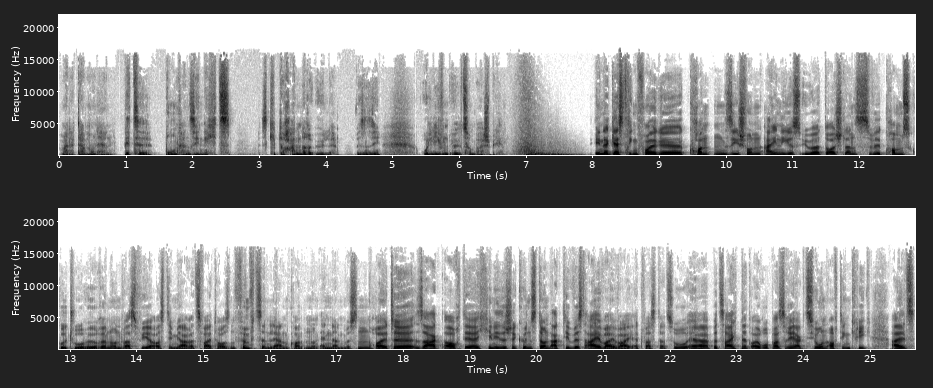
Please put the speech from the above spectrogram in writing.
Meine Damen und Herren, bitte bunkern Sie nichts. Es gibt auch andere Öle, wissen Sie? Olivenöl zum Beispiel. In der gestrigen Folge konnten Sie schon einiges über Deutschlands Willkommenskultur hören und was wir aus dem Jahre 2015 lernen konnten und ändern müssen. Heute sagt auch der chinesische Künstler und Aktivist Ai Weiwei etwas dazu. Er bezeichnet Europas Reaktion auf den Krieg als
